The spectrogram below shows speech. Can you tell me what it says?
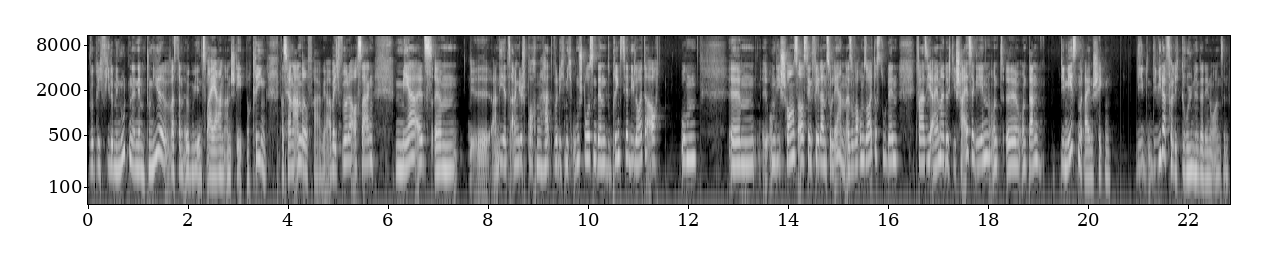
wirklich viele Minuten in dem Turnier, was dann irgendwie in zwei Jahren ansteht, noch kriegen, das ist ja eine andere Frage. Aber ich würde auch sagen, mehr als ähm, äh, Andi jetzt angesprochen hat, würde ich nicht umstoßen, denn du bringst ja die Leute auch um ähm, um die Chance aus den Fehlern zu lernen. Also warum solltest du denn quasi einmal durch die Scheiße gehen und, äh, und dann die nächsten reinschicken, die, die wieder völlig grün hinter den Ohren sind?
